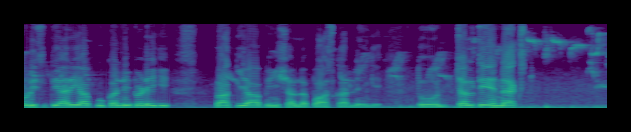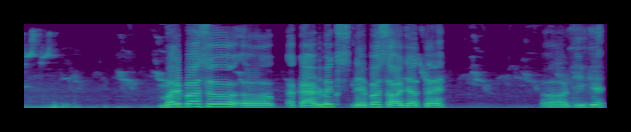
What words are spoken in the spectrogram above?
थोड़ी सी तैयारी आपको करनी पड़ेगी, बाकी आप इन पास कर लेंगे। तो चलते हैं नेक्स्ट हमारे पास एकेडमिक सिलेबस आ जाता है। ठीक है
